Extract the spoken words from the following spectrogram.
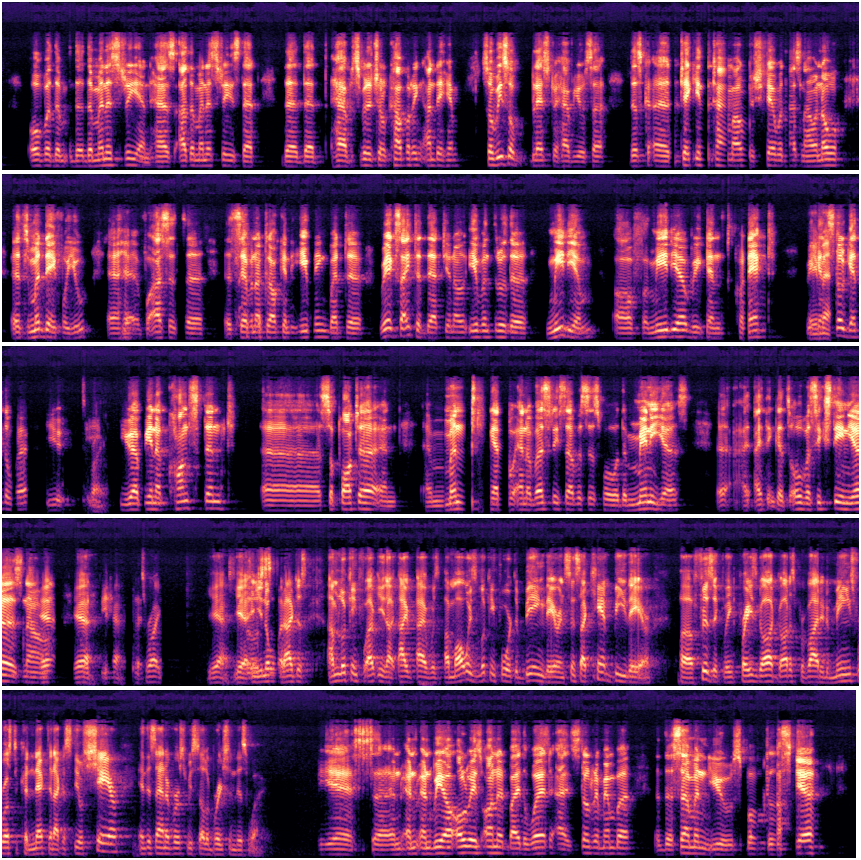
over the, the, the, ministry and has other ministries that, that, that have spiritual covering under him. So we're so blessed to have you, sir, this, uh, taking the time out to share with us. Now, I know it's midday for you. Uh, yeah. For us, it's uh, it's seven o'clock in the evening, but uh, we're excited that you know even through the medium of media we can connect, we Amen. can still get the work. You right. you have been a constant uh, supporter and, and ministering at our anniversary services for the many years. Uh, I, I, think it's over 16 years now. Yeah, yeah, yeah, that's right. Yeah, yeah, and you know what? I just I'm looking for. You know, I I was I'm always looking forward to being there, and since I can't be there uh, physically, praise God, God has provided a means for us to connect, and I can still share in this anniversary celebration this way. Yes, uh, and and and we are always honored by the word. I still remember the sermon you spoke last year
